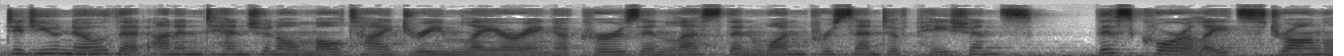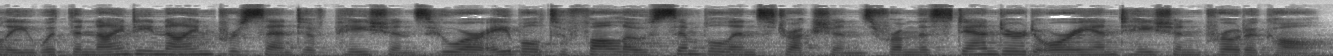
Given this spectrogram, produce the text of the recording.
Did you know that unintentional multi-dream layering occurs in less than 1% of patients? This correlates strongly with the 99% of patients who are able to follow simple instructions from the standard orientation protocol.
